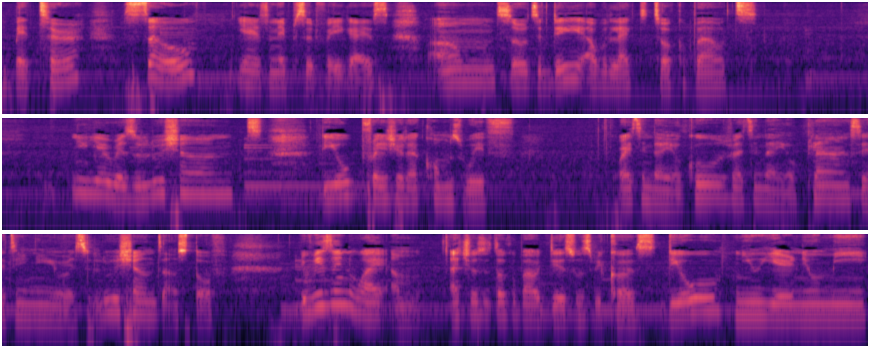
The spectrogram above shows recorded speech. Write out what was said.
better. So here's an episode for you guys. Um, so today I would like to talk about New Year resolutions, the old pressure that comes with writing down your goals, writing down your plans, setting New Year resolutions and stuff. The reason why I'm I chose to talk about this was because the old New Year, New Me,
